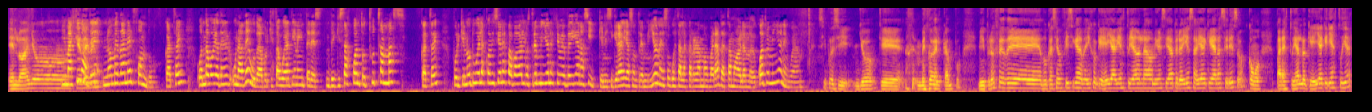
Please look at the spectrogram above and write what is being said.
en, los años Imagínate, no me dan el fondo, ¿cachai? Onda voy a tener una deuda porque esta weá tiene interés de quizás cuánto chuchan más ¿cachai? Porque no tuve las condiciones para pagar los 3 millones que me pedían así, que ni siquiera ya son 3 millones, eso cuesta las carreras más baratas, estamos hablando de 4 millones, weón. Sí, pues sí, yo que vengo del campo, mi profe de educación física me dijo que ella había estudiado en la universidad, pero ella sabía que al hacer eso, como para estudiar lo que ella quería estudiar,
